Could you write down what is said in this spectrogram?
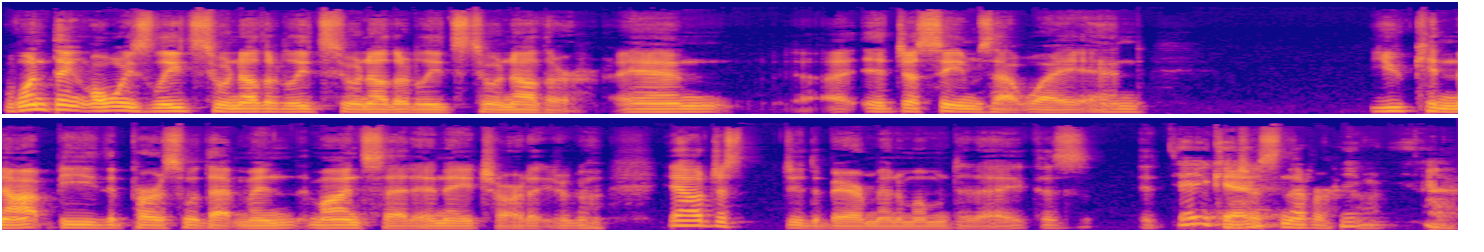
one thing always leads to another, leads to another, leads to another, and uh, it just seems that way. And you cannot be the person with that min- mindset in HR that you're going, yeah, I'll just do the bare minimum today because it yeah, you can. just never. You- yeah,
